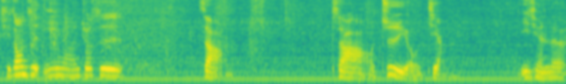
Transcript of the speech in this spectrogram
其中之一呢，就是找找挚友讲，以前的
